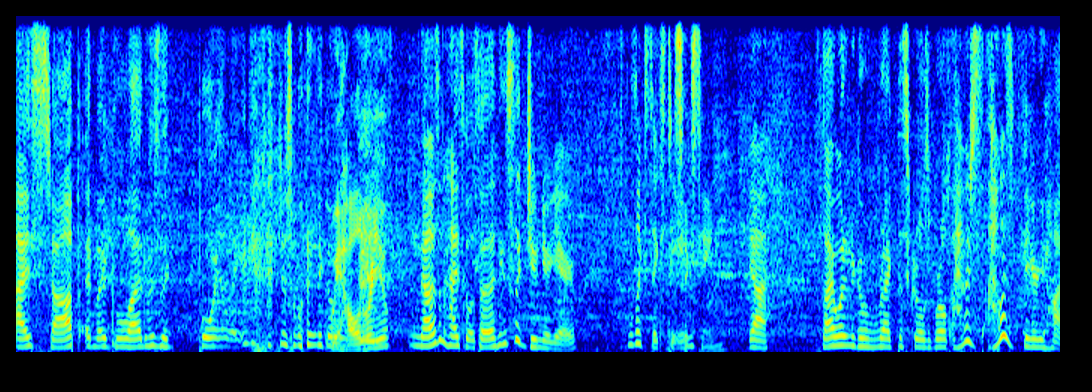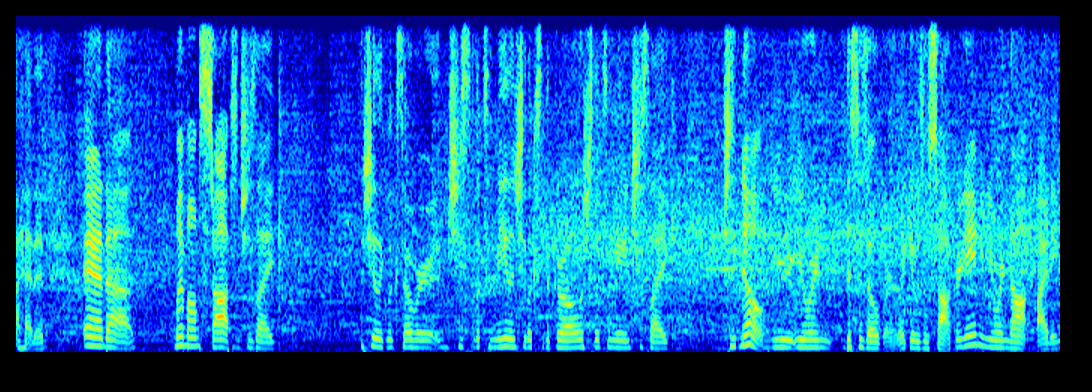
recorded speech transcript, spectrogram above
I stop, and my blood was like boiling. I just wanted to go. Wait, how old were you? No, I was in high school, so I think it's like junior year. I was like 16. 16. Yeah. So I wanted to go wreck this girl's world. I was I was very hot headed, and uh, my mom stops and she's like, she like looks over and she looks at me and then she looks at the girl and she looks at me and she's like, she's like, no, you you were in, this is over. Like it was a soccer game and you were not fighting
